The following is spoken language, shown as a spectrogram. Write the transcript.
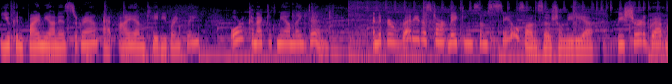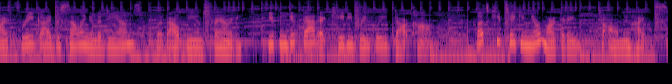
You can find me on Instagram at I am Katie Brinkley or connect with me on LinkedIn. And if you're ready to start making some sales on social media, be sure to grab my free guide to selling in the DMs without being spammy. You can get that at katiebrinkley.com. Let's keep taking your marketing to all new heights.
